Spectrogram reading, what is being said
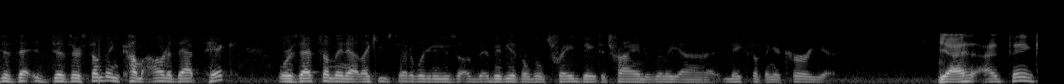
does that does there something come out of that pick, or is that something that, like you said, we're going to use uh, maybe as a little trade bait to try and really uh, make something occur here? Yeah, I, I think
